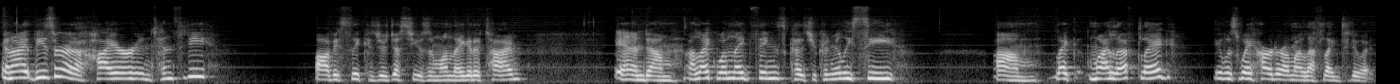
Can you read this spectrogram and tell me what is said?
And I, these are a higher intensity, obviously, because you're just using one leg at a time. And um, I like one leg things because you can really see, um, like my left leg, it was way harder on my left leg to do it.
